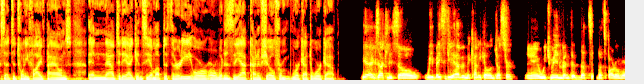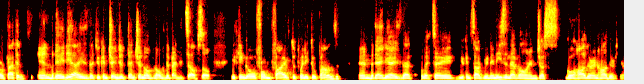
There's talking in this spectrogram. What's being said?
set to 25 pounds and now today I can see I'm up to 30 or, or what does the app kind of show from workout to workout? Yeah, exactly. So we basically have a mechanical adjuster, uh, which we invented. That's that's part of our patent. And the idea is that you can change the tension of, of the band itself. So it can go from five to 22 pounds and the idea is that, let's say, you can start with an easy level and just go harder and harder. Yeah.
